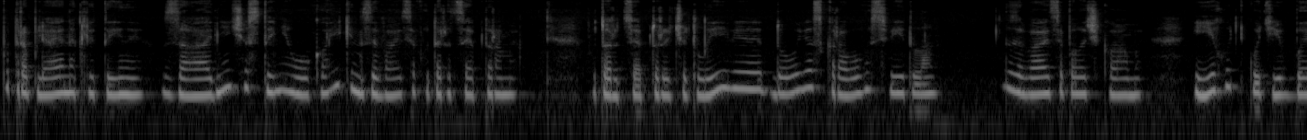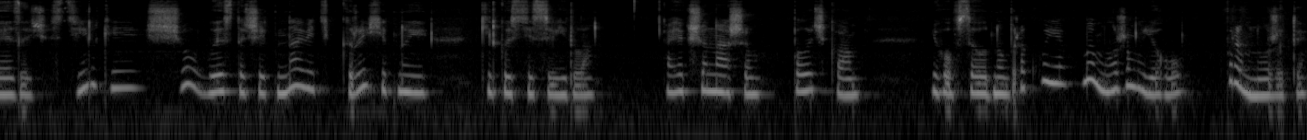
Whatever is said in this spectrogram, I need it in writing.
потрапляє на клітини в задній частині ока, які називаються фоторецепторами. Фоторецептори чутливі до яскравого світла, називаються паличками. Їх у котів безліч, стільки, що вистачить навіть крихітної кількості світла. А якщо нашим паличкам його все одно бракує, ми можемо його примножити.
